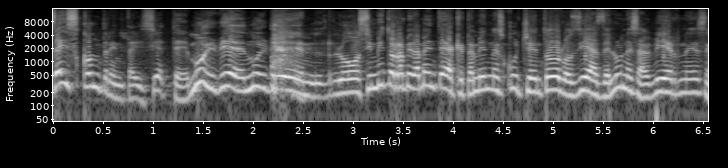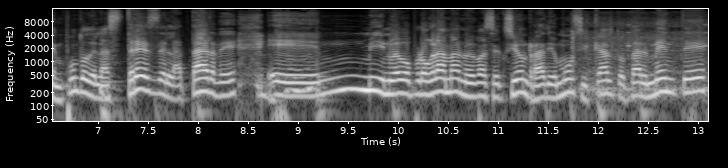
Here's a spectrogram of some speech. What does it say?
6 con 37. Muy bien, muy bien. Los invito rápidamente a que también me escuchen todos los días, de lunes a viernes, en punto de las 3 de la tarde, en mi nuevo programa, nueva sección, radio musical, totalmente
